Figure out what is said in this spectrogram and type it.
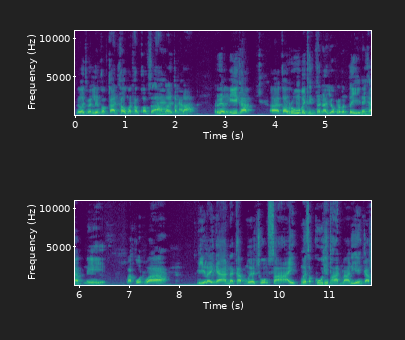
ไม่ว่าจะเป็นเรื่องของการเข้ามาทำความสะอาดอะไรต่างๆ เรื่องนี้ครับเอ่อก็รู้ไปถึงทานนายกรัฐมนตรีนะครับนี่ปรากฏว่า มีรายงานนะครับเมื่อช่วงสายเมื่อสักครู่ที่ผ่านมานี่เองครับ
